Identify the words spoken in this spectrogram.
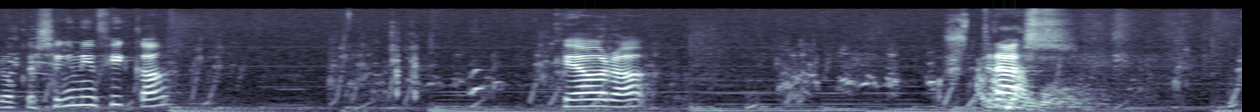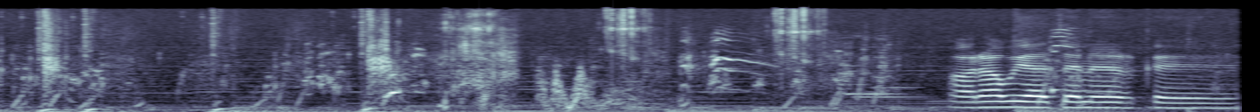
Lo que significa que ahora... ¡Ostras! Ahora voy a tener que...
